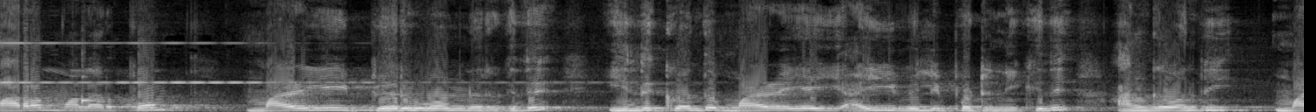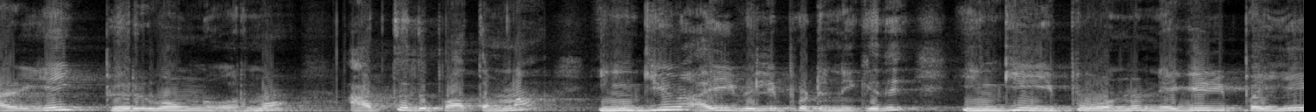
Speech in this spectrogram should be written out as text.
மரம் வளர்ப்போம் மழையை பெறுவோம்னு இருக்குது. இதுக்கு வந்து மழையை ஐ வெளிப்பட்டு நிற்குது அங்கே வந்து மழையை பெறுவோம்னு வரணும். அடுத்தது பார்த்தோம்னா இங்கேயும் ஐ வெளிப்பட்டு நிற்குது இங்கேயும் இப்போ வரணும். நெகிழி பையை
